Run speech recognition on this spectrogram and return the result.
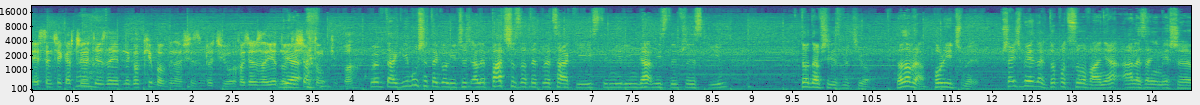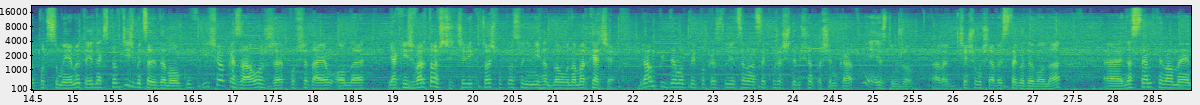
Ja jestem ciekaw, czy chociaż za jednego cuba by nam się zwróciło. Chociaż za jedną Nie. dziesiątą cuba. Powiem tak, nie muszę tego liczyć, ale patrząc na te plecaki z tymi ringami, z tym wszystkim, to nam się nie zwróciło. No dobra, policzmy. Przejdźmy jednak do podsumowania, ale zanim jeszcze podsumujemy, to jednak sprawdziliśmy ceny demonków i się okazało, że posiadają one jakieś wartości, czyli ktoś po prostu nimi handlował na markecie. Brown Pit Demon tutaj pokazuje cenę na Sekurze 78k, nie jest dużo, ale cieszył się nawet z tego demona. E, następny mamy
